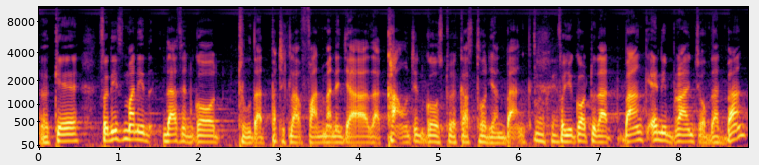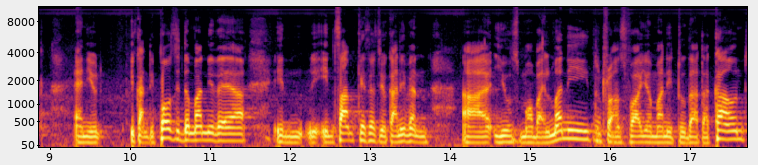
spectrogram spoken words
Okay, so this money doesn't go to that particular fund manager's account. It goes to a custodian bank. Okay. So you go to that bank, any branch of that bank, and you you can deposit the money there. In in some cases, you can even uh, use mobile money to transfer your money to that account.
